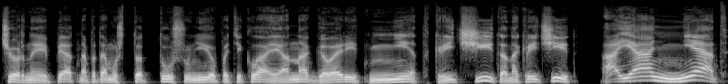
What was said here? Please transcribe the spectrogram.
черные пятна, потому что тушь у нее потекла, и она говорит «нет», кричит, она кричит, а я «нет»,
